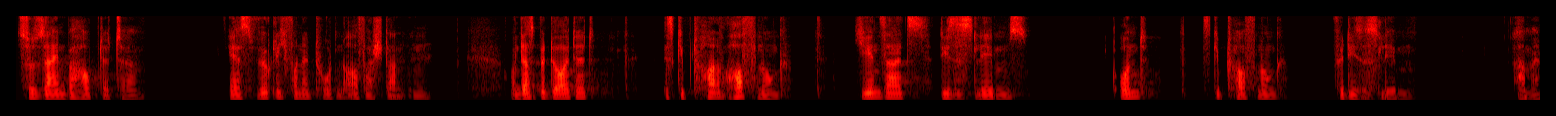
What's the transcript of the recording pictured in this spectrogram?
zu sein behauptete. Er ist wirklich von den Toten auferstanden. Und das bedeutet, es gibt Hoffnung jenseits dieses Lebens und es gibt Hoffnung für dieses Leben. Amen.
